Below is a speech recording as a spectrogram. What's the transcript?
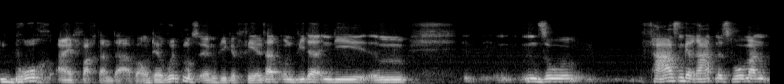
ein Bruch einfach dann da war und der Rhythmus irgendwie gefehlt hat und wieder in die ähm, in so Phasen geraten ist, wo man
